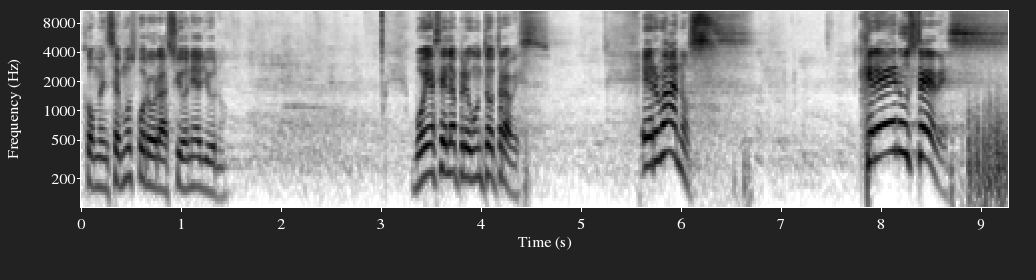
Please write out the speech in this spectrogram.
Comencemos por oración y ayuno. Voy a hacer la pregunta otra vez. Hermanos, ¿creen ustedes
